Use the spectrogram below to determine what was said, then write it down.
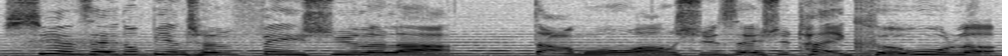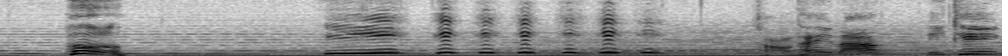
现在都变成废墟了啦！大魔王实在是太可恶了！哼！咦，嘿嘿嘿嘿嘿嘿，桃太郎，你听。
